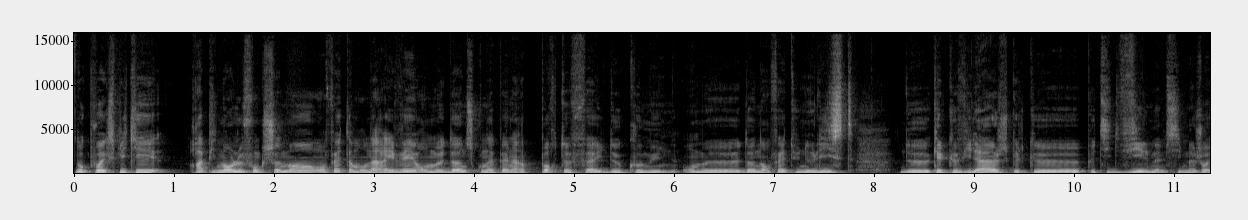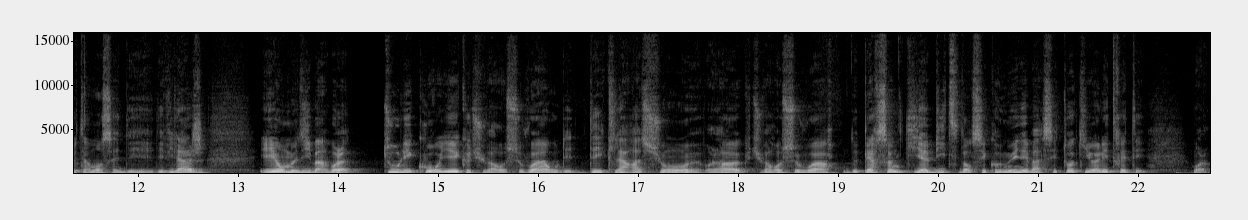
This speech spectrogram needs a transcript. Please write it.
Donc pour expliquer rapidement le fonctionnement, en fait à mon arrivée on me donne ce qu'on appelle un portefeuille de communes. On me donne en fait une liste de quelques villages, quelques petites villes, même si majoritairement c'est des, des villages, et on me dit, ben voilà, tous les courriers que tu vas recevoir ou des déclarations euh, voilà, que tu vas recevoir de personnes qui habitent dans ces communes, et eh ben, c'est toi qui vas les traiter. Voilà,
